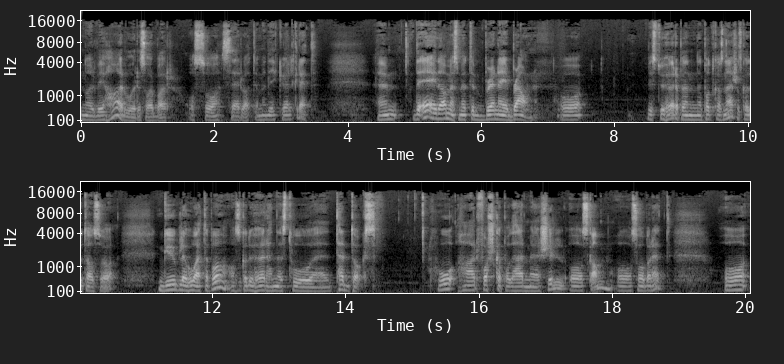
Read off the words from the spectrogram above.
når vi har vært sårbare og så ser du at ja, men det gikk jo helt greit. Um, det er ei dame som heter Brené Brown. og hvis du hører på denne podkasten så skal du ta og google henne etterpå, og så skal du høre hennes to eh, TED Talks. Hun har forska på det her med skyld og skam og sårbarhet. Og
